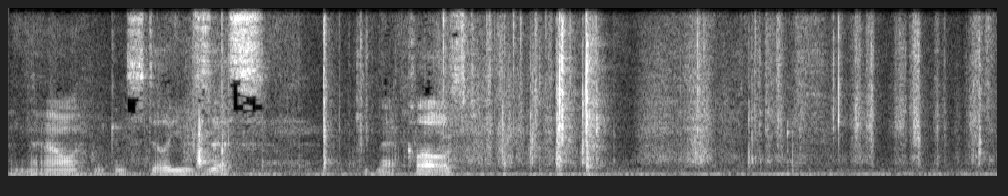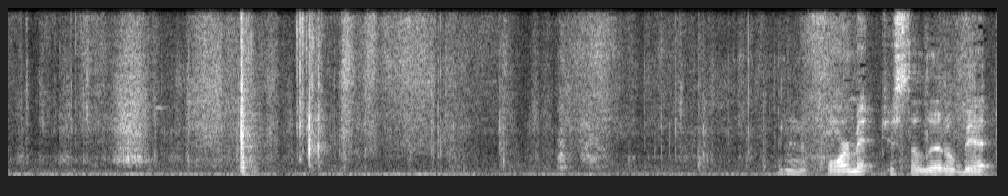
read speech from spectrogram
And now we can still use this. Keep that closed. I'm going to form it just a little bit.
